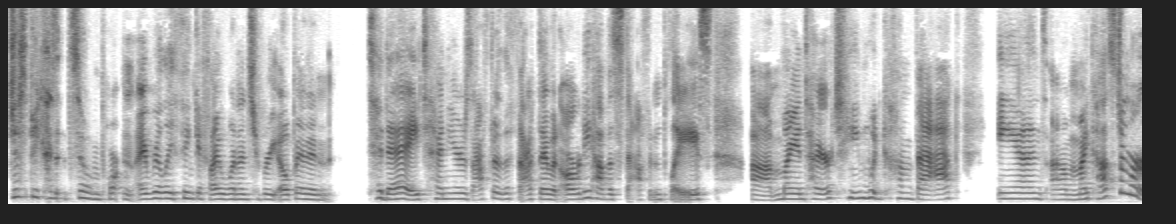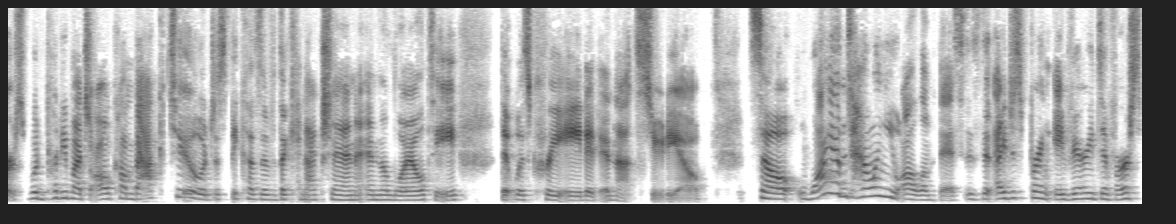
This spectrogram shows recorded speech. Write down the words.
just because it's so important. I really think if I wanted to reopen today 10 years after the fact i would already have a staff in place um, my entire team would come back and um, my customers would pretty much all come back too just because of the connection and the loyalty that was created in that studio. So why i'm telling you all of this is that i just bring a very diverse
